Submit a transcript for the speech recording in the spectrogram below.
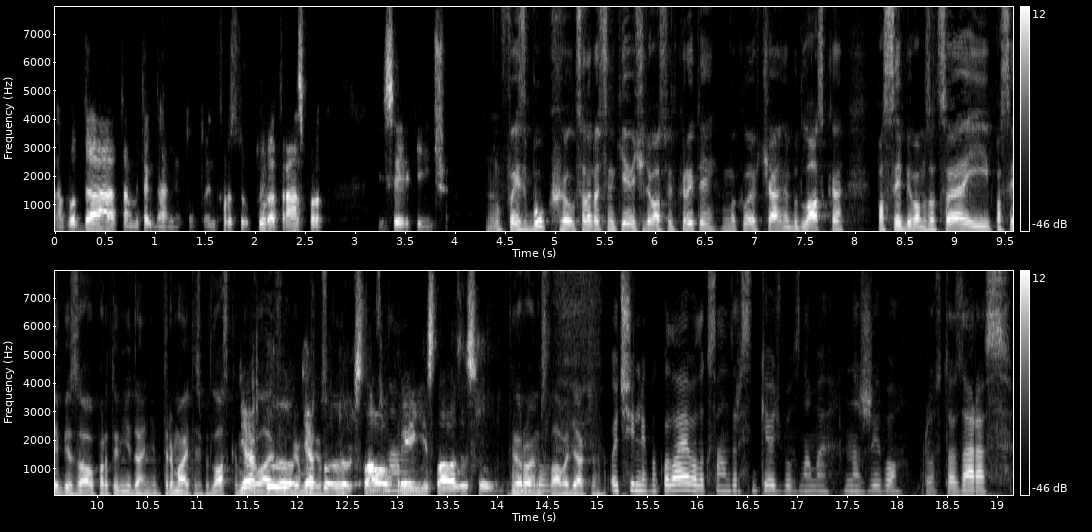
е, вода там і так далі. Тобто інфраструктура, транспорт і все таке інше. Фейсбук Олександра Сінкевич для вас відкритий, Миколаївчани. Будь ласка, пасибі вам за це і пасибі за оперативні дані. Тримайтесь, будь ласка, Миколаїв дякую. Слава Україні, слава ЗСУ. Героям слава, дякую. Очільник Миколаєва Олександр Сінкевич був з нами наживо. Просто зараз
